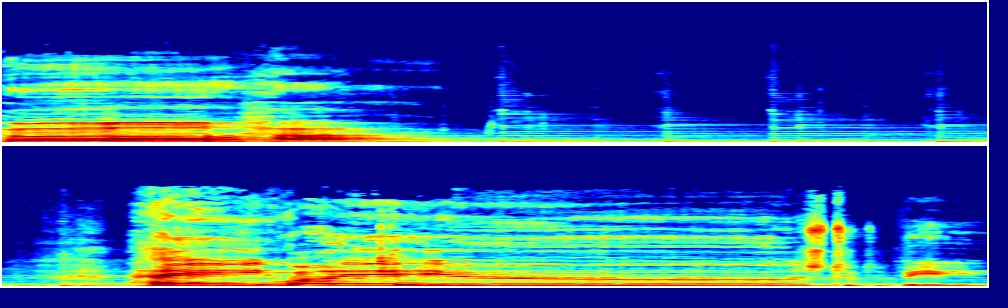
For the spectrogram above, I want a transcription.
poor heart ain't what it used to be.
